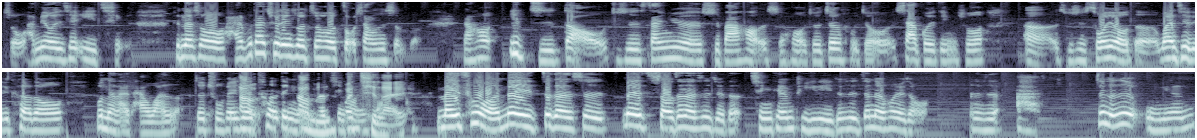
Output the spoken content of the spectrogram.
洲，还没有一些疫情，就那时候还不太确定说之后走向是什么。然后一直到就是三月十八号的时候，就政府就下规定说，呃，就是所有的外籍旅客都。不能来台湾了，就除非一些特定的情况。大门关起来。没错，那这个是那时候真的是觉得晴天霹雳，就是真的会有一种，就是啊，真的是五年、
